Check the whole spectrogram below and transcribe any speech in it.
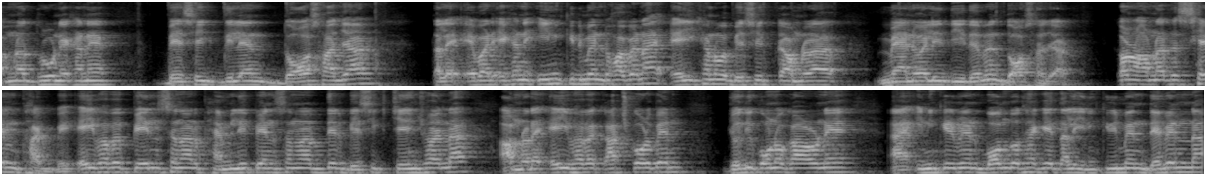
আপনার ধরুন এখানে বেসিক দিলেন দশ হাজার তাহলে এবার এখানে ইনক্রিমেন্ট হবে না, এইখানেও বেসিকটা আমরা ম্যানুয়ালি দিয়ে দেবেন দশ হাজার। কারণ আপনাদের সেম থাকবে। এইভাবে পেনশনার ফ্যামিলি পেনশনারদের বেসিক চেঞ্জ হয় না, আপনারা এইভাবে কাজ করবেন। যদি কোনো কারণে ইনক্রিমেন্ট বন্ধ থাকে, তাহলে ইনক্রিমেন্ট দেবেন না।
